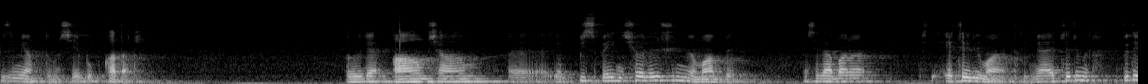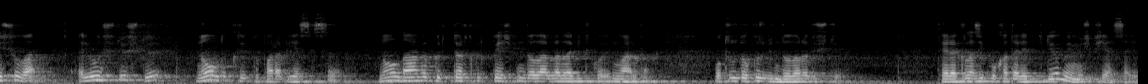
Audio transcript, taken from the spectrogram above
Bizim yaptığımız şey bu, bu kadar. Öyle ağım şahım e, ya biz ben şöyle düşünmüyorum abi ben. Mesela bana İşte Ethereum'a yatırayım. Ya Ethereum bir de şu var. Elon düştü. Ne oldu kripto para piyasası? Ne oldu abi? 44-45 bin dolarlarda Bitcoin vardı. 39 bin dolara düştü. Terra Classic bu kadar etkiliyor muymuş piyasayı?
